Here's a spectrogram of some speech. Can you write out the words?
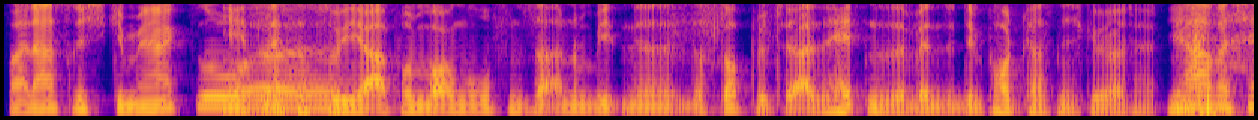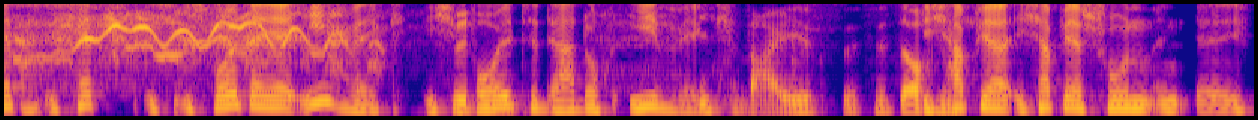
Weil da hast du richtig gemerkt, so. Jetzt lässt das äh, du hier ab und morgen rufen sie an und bieten dir das Doppelte. Also hätten sie, wenn sie den Podcast nicht gehört hätten. Ja, aber ich hätte, ich hätte, ich, ich wollte da ja eh weg. Ich wollte da doch eh weg. Ich weiß, es ist auch Ich habe ja, ich habe ja schon äh, ich,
